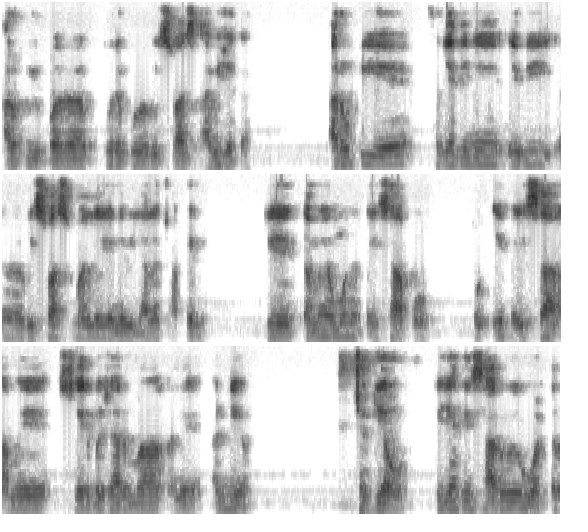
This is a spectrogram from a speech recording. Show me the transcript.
આરોપી ઉપર પૂરેપૂરો વિશ્વાસ આવી જતા. આરોપીએ ફરિયાદીને એવી વિશ્વાસમાં લઈ અને એવી લાલચ આપેલી કે તમે અમને પૈસા આપો, તો એ પૈસા અમે શેરબજારમાં અને અન્ય જગ્યાઓ કે જ્યાંથી સારું એવું વળતર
